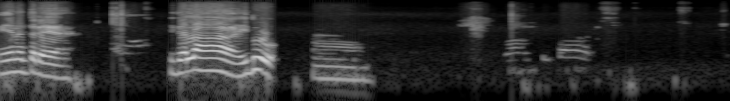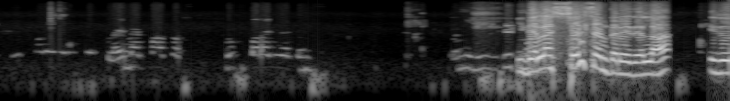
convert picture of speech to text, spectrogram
ಏನಂತಾರೆ? ಇದೆಲ್ಲ ಇದು ಇದೆಲ್ಲ ಸೆಲ್ಸ್ ಅಂತಾರೆ ಇದೆಲ್ಲ. ಇದು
